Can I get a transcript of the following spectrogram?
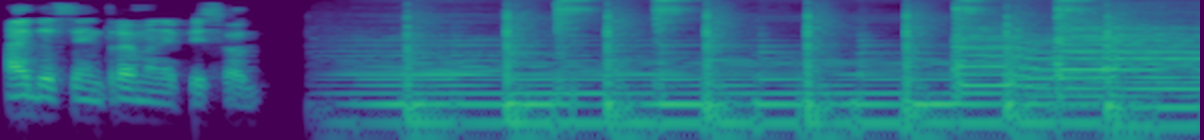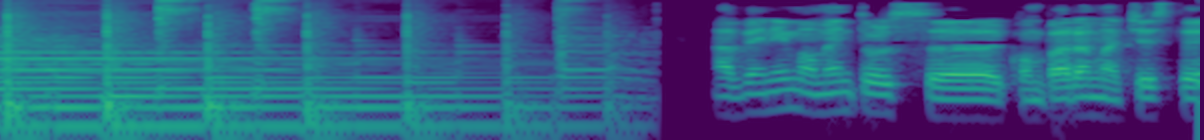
Haideți să intrăm în episod. Venit momentul să comparăm aceste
